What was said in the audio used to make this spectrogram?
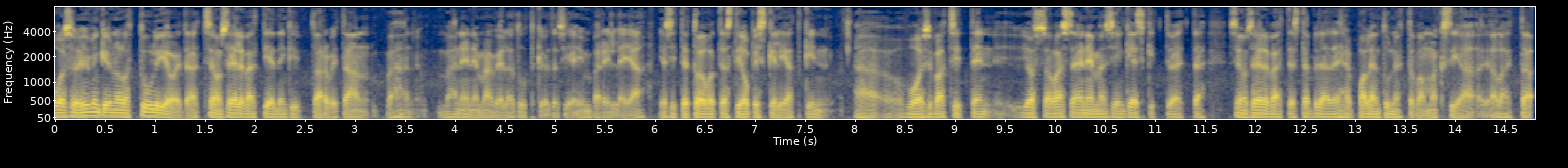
voisi hyvinkin olla tulijoita. Että se on selvä, että tietenkin tarvitaan vähän, vähän enemmän vielä tutkijoita siihen ympärille ja, ja sitten toivottavasti opiskelijatkin ää, voisivat sitten jossain vaiheessa enemmän siihen keskittyä, että se on selvää, että sitä pitää tehdä paljon tunnettavammaksi ja, ja laittaa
